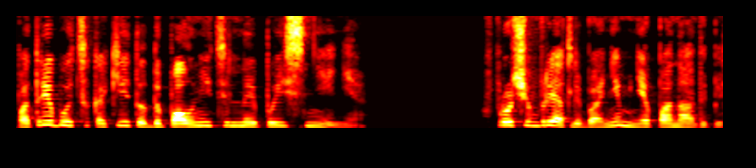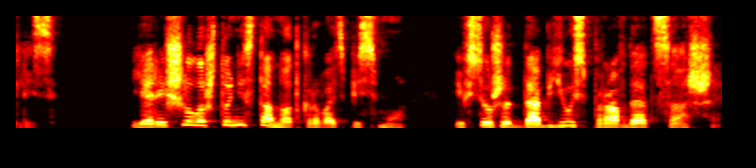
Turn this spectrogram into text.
потребуются какие-то дополнительные пояснения. Впрочем, вряд ли бы они мне понадобились. Я решила, что не стану открывать письмо, и все же добьюсь правды от Саши.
